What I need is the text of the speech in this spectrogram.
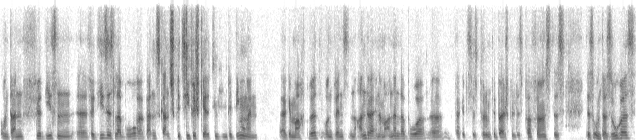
und dann für diesen, äh, für dieses Labor ganz, ganz spezifisch geltenden Bedingungen äh, gemacht wird. Und wenn es ein anderer in einem anderen Labor, äh, da gibt es das berühmte Beispiel des Parfums des, des Untersuchers,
